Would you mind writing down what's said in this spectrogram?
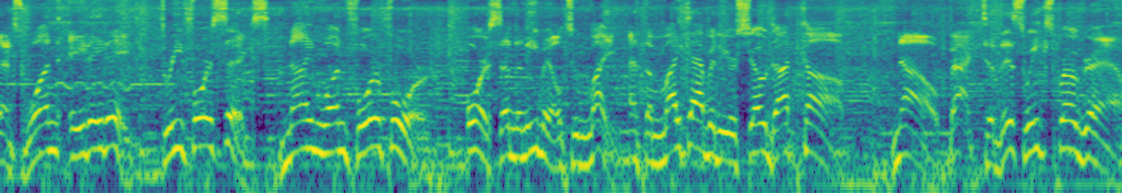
That's 1 888 346 9144. Or send an email to Mike at the MikeAbadirshow.com. Now, back to this week's program.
